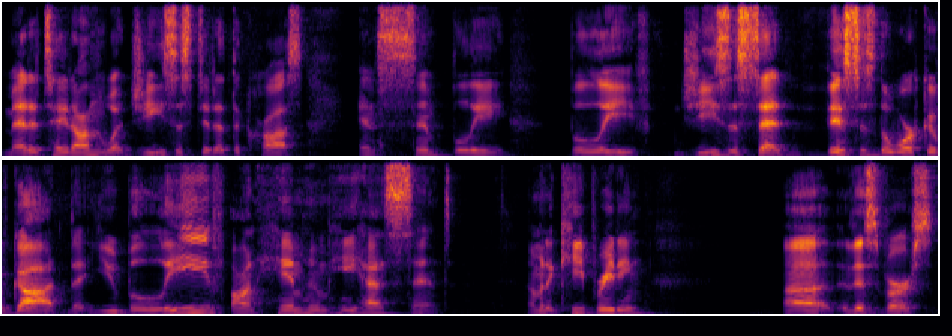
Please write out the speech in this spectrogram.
meditate on what Jesus did at the cross, and simply believe. Jesus said, This is the work of God, that you believe on him whom he has sent. I'm going to keep reading uh, this verse.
